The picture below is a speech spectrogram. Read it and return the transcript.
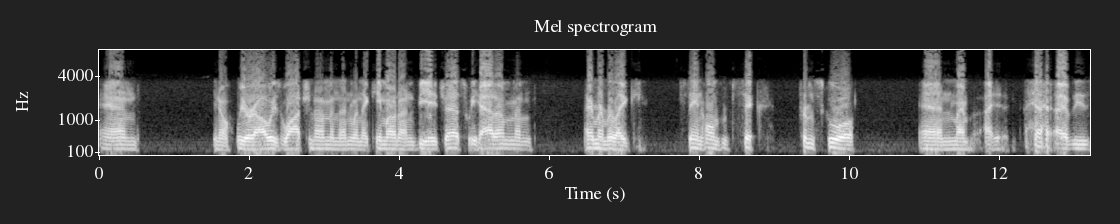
and you know, we were always watching them. And then when they came out on VHS, we had them, and I remember like staying home sick from school and my I I have these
